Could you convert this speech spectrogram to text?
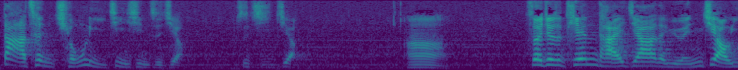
大乘穷理尽性之教，是极教，啊，这就是天台家的原教义，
